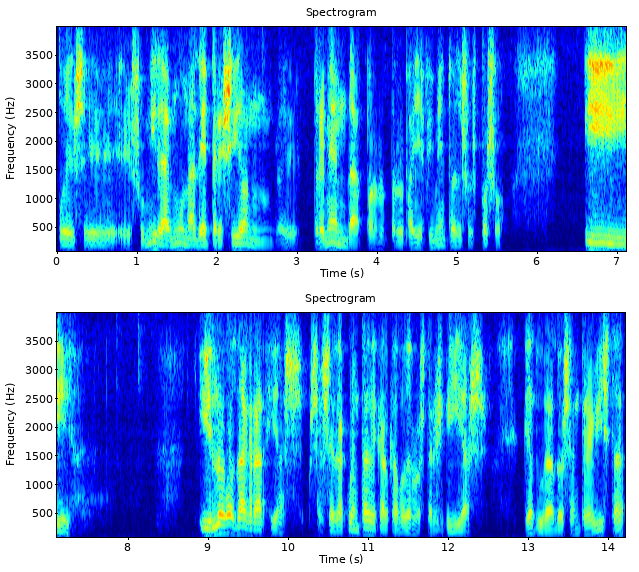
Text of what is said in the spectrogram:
pues eh, sumida en una depresión eh, tremenda por, por el fallecimiento de su esposo. Y y luego da gracias, o sea, se da cuenta de que al cabo de los tres días que ha durado esa entrevista,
